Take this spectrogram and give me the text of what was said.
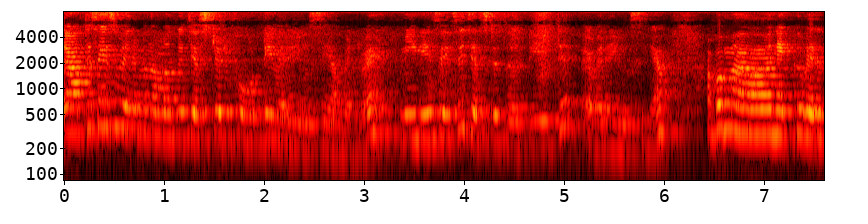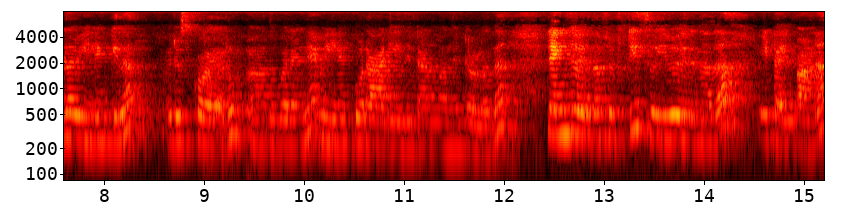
ലാർജ് സൈസ് വരുമ്പോൾ നമുക്ക് ജസ്റ്റ് ഒരു ഫോർട്ടി വരെ യൂസ് ചെയ്യാൻ പറ്റുമേ medium size just thirty eight വരെ യൂസ് ചെയ്യാം. അപ്പം നെക്ക് വരുന്ന വീനെക്കിൽ ഒരു സ്ക്വയറും അതുപോലെ തന്നെ വീനെക്കൂടെ ആഡ് ചെയ്തിട്ടാണ് വന്നിട്ടുള്ളത്. ലെങ്ത് വരുന്ന ഫിഫ്റ്റി സ്ലീവ് വരുന്നത് ഈ ടൈപ്പാണ്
